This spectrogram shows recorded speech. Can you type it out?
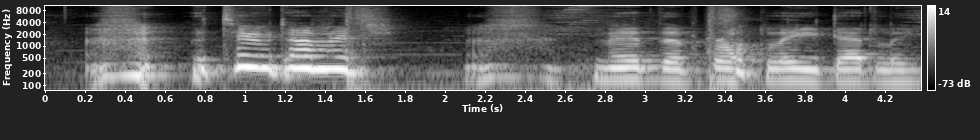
the two damage made the broccoli deadly.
